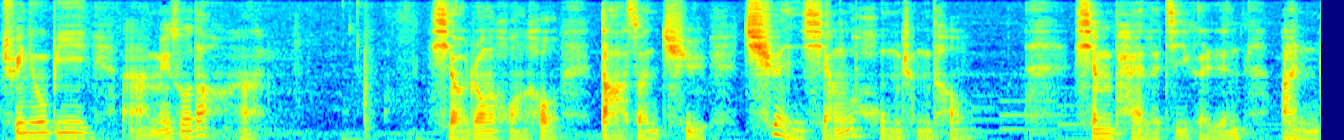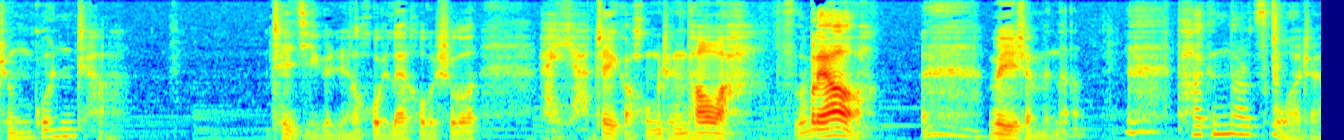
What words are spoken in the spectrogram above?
吹牛逼啊，没做到啊。孝庄皇后打算去劝降洪承涛。先派了几个人暗中观察。这几个人回来后说：“哎呀，这个洪承涛啊，死不了。为什么呢？他跟那儿坐着，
